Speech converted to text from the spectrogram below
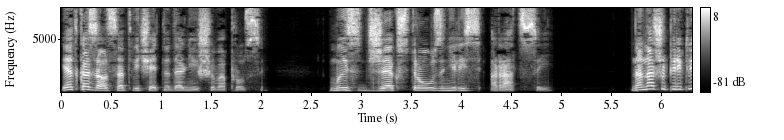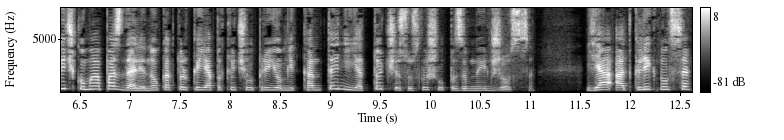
и отказался отвечать на дальнейшие вопросы. Мы с Джек Строу занялись рацией. На нашу перекличку мы опоздали, но как только я подключил приемник к антенне, я тотчас услышал позывные Джосса. Я откликнулся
